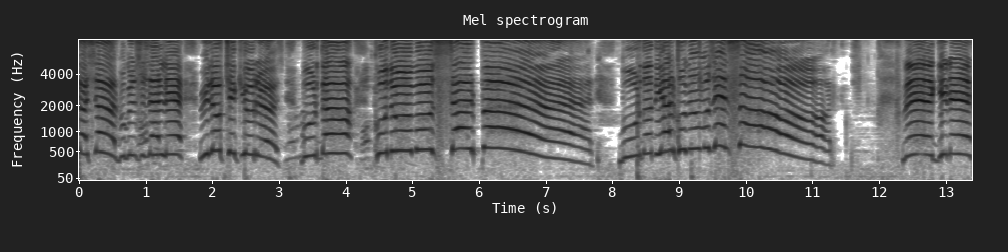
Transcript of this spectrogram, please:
arkadaşlar. Bugün sizlerle vlog çekiyoruz. Burada konuğumuz Serper. Burada diğer konuğumuz Ensar. Ve yine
